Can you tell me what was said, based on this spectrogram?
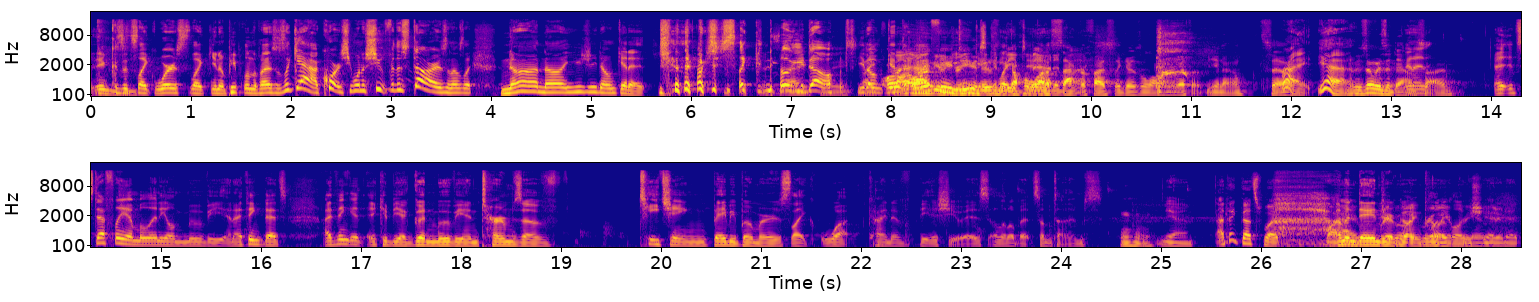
because it's like worse. Like you know, people in the past was like, yeah, of course, you want to shoot for the stars, and I was like, nah, nah, you usually don't get it. they were just like, no, you don't. You don't or, get all or it. if you do, there's like a whole lot of sacrifice that goes along with it, you know? So Right? Yeah. there's always a downside. it's definitely a millennial movie and i think that's i think it, it could be a good movie in terms of teaching baby boomers like what kind of the issue is a little bit sometimes Yeah. I think that's what. Why I'm in I danger of going really political again. appreciated it.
